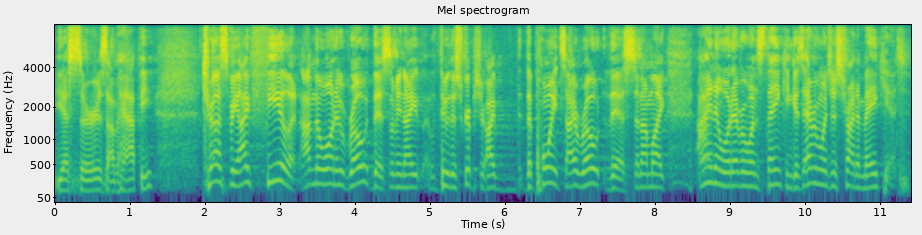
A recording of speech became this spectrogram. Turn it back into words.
yes, sirs. I'm happy. Trust me, I feel it. I'm the one who wrote this. I mean, I through the scripture, I the points I wrote this, and I'm like, I know what everyone's thinking because everyone's just trying to make it.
